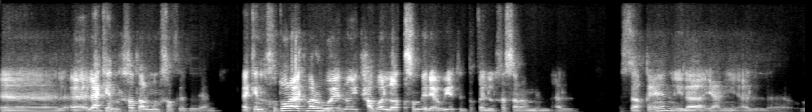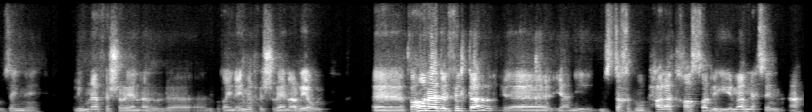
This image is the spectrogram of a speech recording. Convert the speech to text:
آه، لكن خطر منخفض يعني. لكن الخطورة الأكبر هو إنه يتحول لصمه رئوية تنتقل الخسره من الساقين إلى يعني الاذين اليمنى في الشريان البطين الأيمن في الشريان الرئوي. آه، فهون هذا الفلتر آه، يعني نستخدمه بحالات خاصة اللي هي ما بنحسن آه،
